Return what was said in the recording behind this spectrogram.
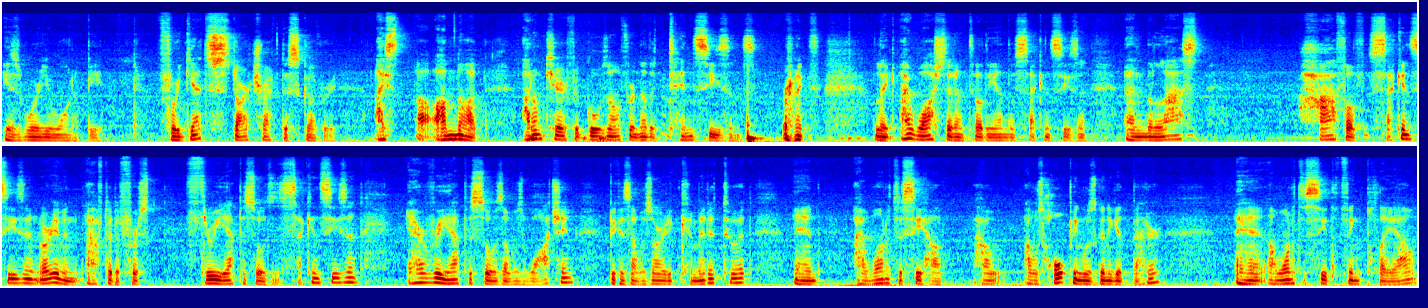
is where you want to be. Forget Star Trek Discovery. I uh, I'm not. I don't care if it goes on for another ten seasons, right? Like I watched it until the end of second season, and the last half of second season, or even after the first three episodes of the second season, every episode I was watching because I was already committed to it, and I wanted to see how how I was hoping was going to get better, and I wanted to see the thing play out.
